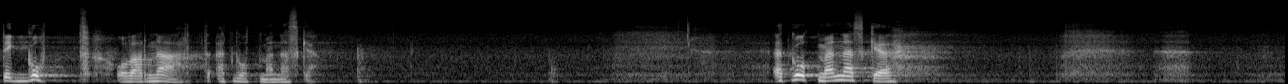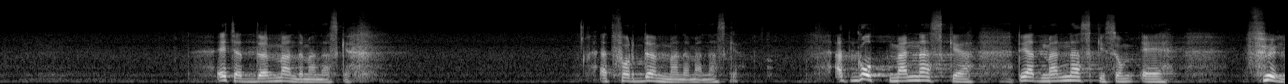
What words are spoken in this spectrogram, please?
Det er godt å være nært et godt menneske. Et godt menneske er ikke et dømmende menneske. Et fordømmende menneske. Et godt menneske det er et menneske som er full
